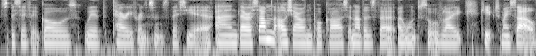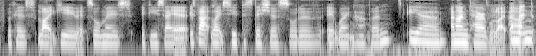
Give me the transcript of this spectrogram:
specific goals with Terry, for instance, this year. And there are some that I'll share on the podcast and others that I want to sort of like keep to myself because, like you, it's almost, if you say it, it's that like superstitious sort of, it won't happen. Yeah. And I'm terrible like that. And then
